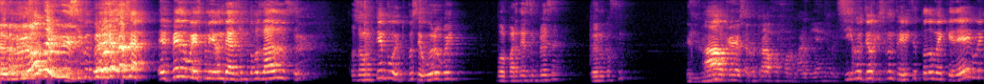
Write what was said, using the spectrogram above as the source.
no, güey, güey, sí, güey, pero, o sea, el pedo, güey, es que me dieron de alto en todos lados. O sea, un tiempo, güey, tuve seguro, güey, por parte de esta empresa, pero nunca fui. Ah, ok, o sea, un trabajo formal bien, güey. Sí, güey, tengo que hacer una entrevista, todo me quedé, güey.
